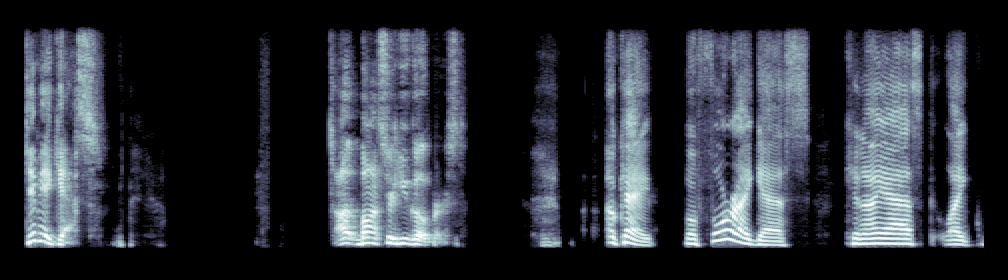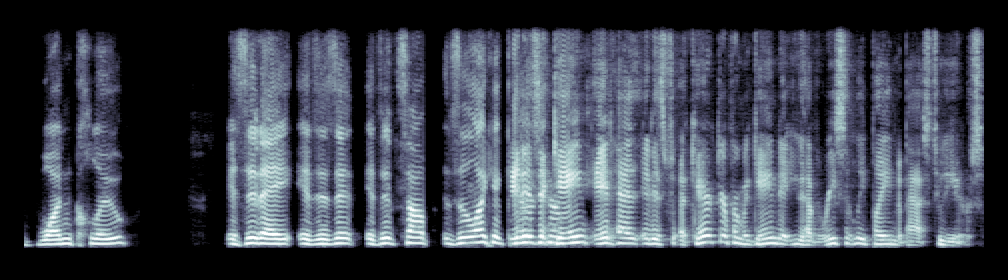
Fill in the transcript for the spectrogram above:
Give me a guess. Uh, Monster, you go first. Okay, before I guess, can I ask like one clue? Is it a is is it is it some is it like a It is a game. It has. It is a character from a game that you have recently played in the past two years.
